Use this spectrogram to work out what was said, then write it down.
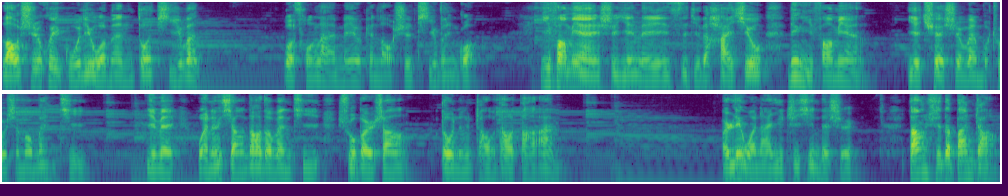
老师会鼓励我们多提问，我从来没有跟老师提问过。一方面是因为自己的害羞，另一方面也确实问不出什么问题，因为我能想到的问题，书本上都能找到答案。而令我难以置信的是，当时的班长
